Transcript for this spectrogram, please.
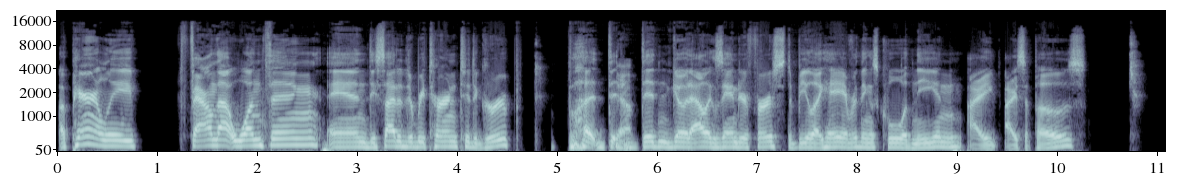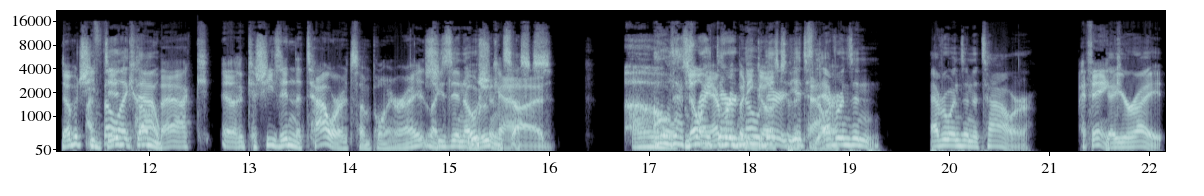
apparently found that one thing and decided to return to the group, but d- yeah. didn't go to Alexandria first to be like, "Hey, everything's cool with Negan." I I suppose. No, but she did like come that, back because uh, she's in the tower at some point, right? Like she's in Oceanside. Oh, oh, that's no, right. Everybody no, goes to the tower. Everyone's in. Everyone's in the tower. I think. Yeah, you're right.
